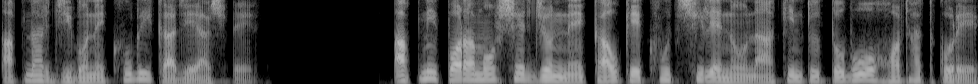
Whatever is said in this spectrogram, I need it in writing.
আপনার জীবনে খুবই কাজে আসবে। আপনি পরামর্শের জন্যে কাউকে খুঁজছিলেনও না, কিন্তু তবুও হঠাৎ করে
